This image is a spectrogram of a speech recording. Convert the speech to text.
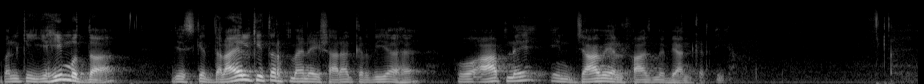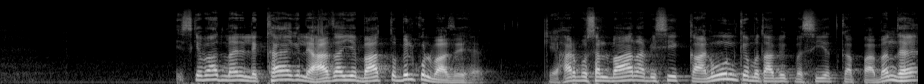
بلکہ یہی مدعا جس کے دلائل کی طرف میں نے اشارہ کر دیا ہے، وہ آپ نے ان جامع الفاظ میں بیان کر دیا۔ اس کے بعد میں نے لکھا ہے کہ لہٰذا یہ بات تو بالکل واضح ہے کہ ہر مسلمان اب اسی قانون کے مطابق وصیت کا پابند ہے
